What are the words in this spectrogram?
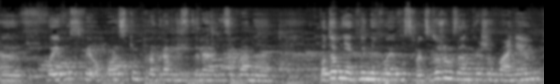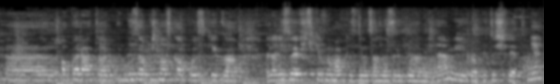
E, W województwie opolskim program jest realizowany podobnie jak w innych województwach z dużym zaangażowaniem. E, Operator Muzeum Śląska Opolskiego realizuje wszystkie wymogki związane z regulaminem i robi to świetnie.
